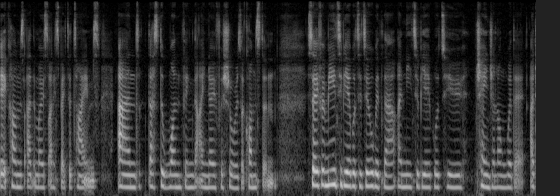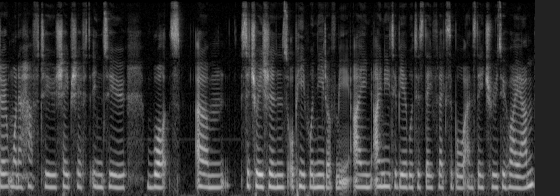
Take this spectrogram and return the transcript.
it comes at the most unexpected times. And that's the one thing that I know for sure is a constant. So, for me to be able to deal with that, I need to be able to change along with it. I don't want to have to shapeshift into what um, situations or people need of me. I I need to be able to stay flexible and stay true to who I am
